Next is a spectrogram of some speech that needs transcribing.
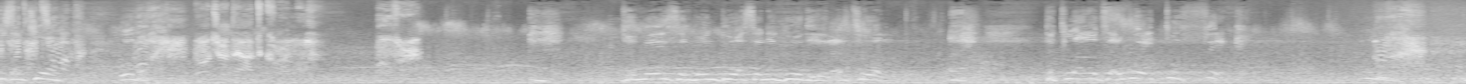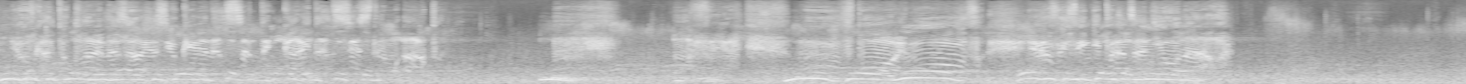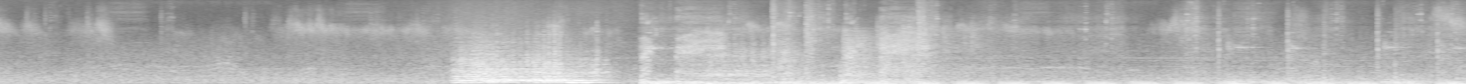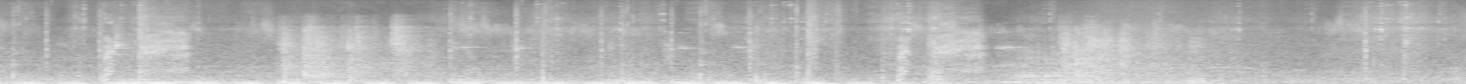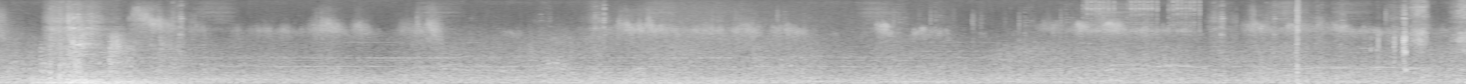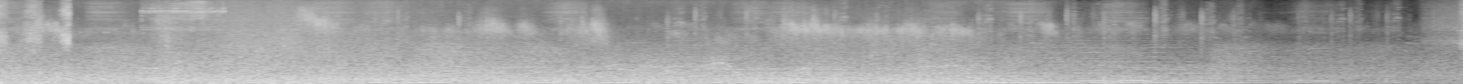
In touch with Artyom. Over. Roger that, Colonel. Over. The laser won't do us any good here, Artyom. The clouds are way too thick. You've got to climb as high as you can and set the guidance system up. Move, boy, move! Everything depends on you now.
